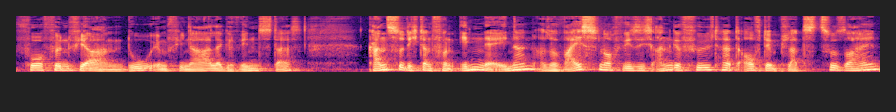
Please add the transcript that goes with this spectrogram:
vor fünf Jahren, du im Finale gewinnst das, Kannst du dich dann von innen erinnern? Also weißt du noch, wie es sich angefühlt hat, auf dem Platz zu sein?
